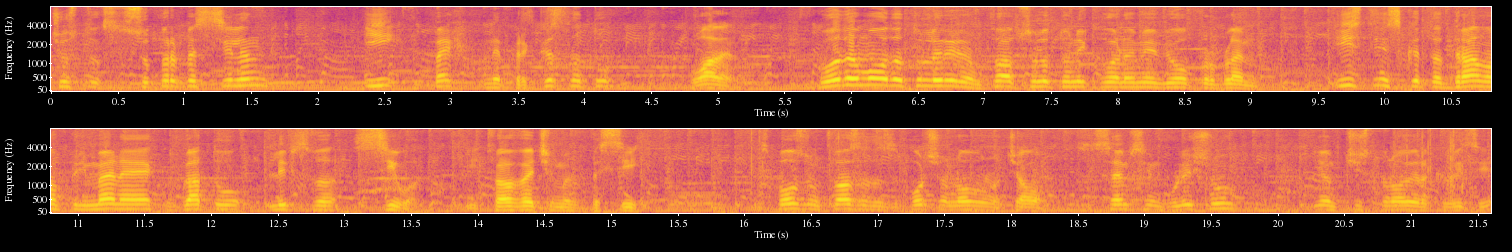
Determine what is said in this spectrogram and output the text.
чувствах се супер безсилен и бех непрекъснато гладен. Глада мога да толерирам, това абсолютно никога не ми е било проблем. Истинската драма при мен е когато липсва сила. И това вече ме вбеси. Използвам това, за да започна ново начало. Съвсем символично имам чисто нови ръкавици.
